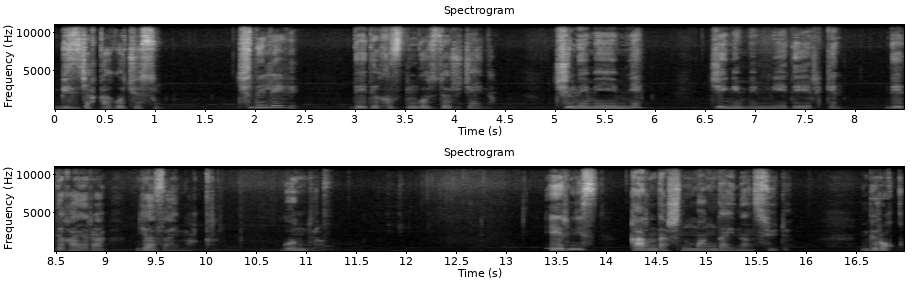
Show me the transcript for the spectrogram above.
биз жака көчөсүң. Чын элеби деди кыздын көздөрү жайнап. Чын эме эмне? Жеңем эмне дээр экен? Деди кайра жазайым акырын көндүрөм. Эрнис карындашынын маңдайынан сүйдү бирок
